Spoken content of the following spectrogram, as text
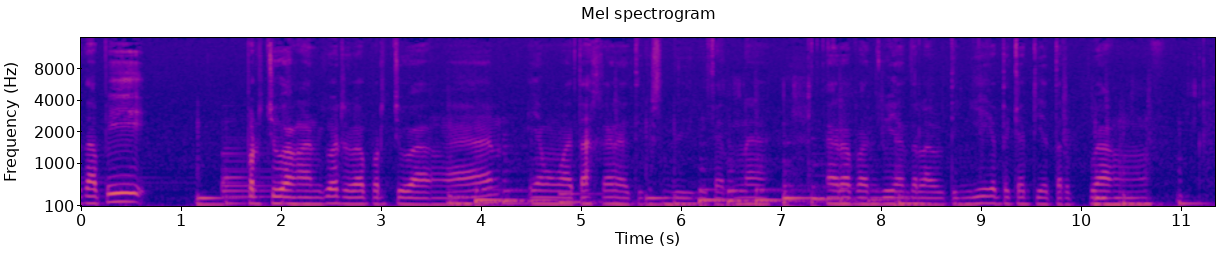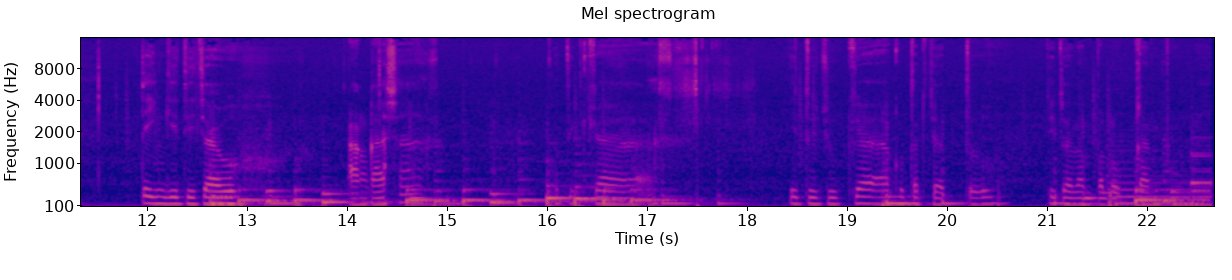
Tetapi perjuanganku adalah perjuangan yang mematahkan hatiku sendiri karena harapanku yang terlalu tinggi ketika dia terbang tinggi di jauh angkasa. Ketika itu juga aku terjatuh di dalam pelukan bumi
